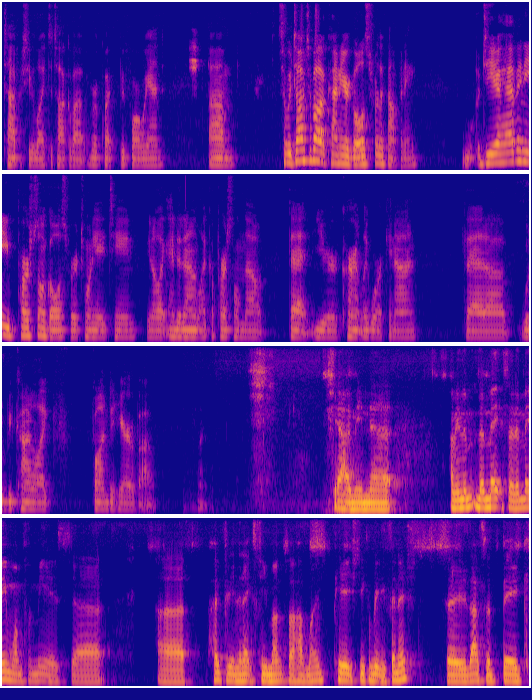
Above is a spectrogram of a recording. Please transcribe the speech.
topics you'd like to talk about real quick before we end. Um, so we talked about kind of your goals for the company. Do you have any personal goals for 2018? You know, like ended on like a personal note that you're currently working on that uh, would be kind of like fun to hear about. Yeah, I mean, uh, I mean, the, the main, so the main one for me is uh, uh, hopefully in the next few months I'll have my PhD completely finished. So that's a big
